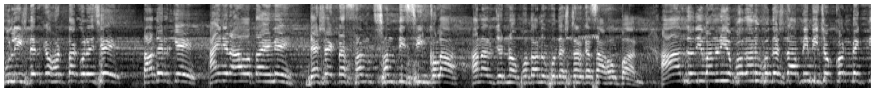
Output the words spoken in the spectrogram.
পুলিশদেরকে হত্যা করেছে, তাদেরকে আইনের আওতায় এনে দেশে একটা শান্তি শৃঙ্খলা আনার জন্য প্রধান উপদেষ্টার কাছে আহ্বান। আর যদি মাননীয় প্রধান উপদেষ্টা, আপনি বিচক্ষণ ব্যক্তি,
